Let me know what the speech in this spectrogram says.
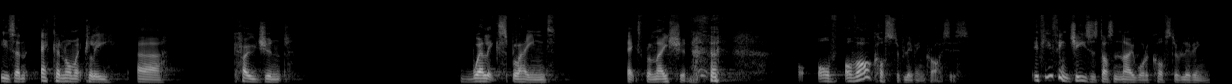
is an economically uh, cogent, well explained explanation of, of our cost of living crisis. If you think Jesus doesn't know what a cost of living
